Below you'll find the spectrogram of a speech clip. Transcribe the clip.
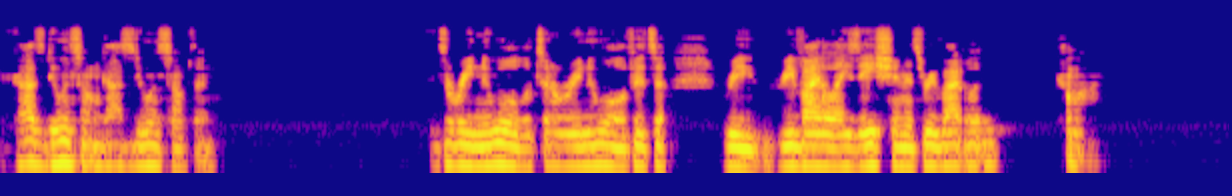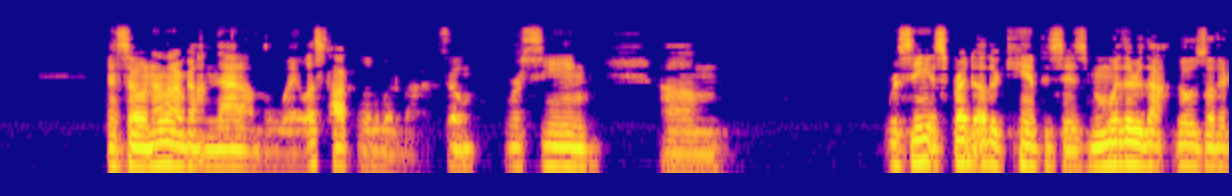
If God's doing something, God's doing something. If it's a renewal, it's a renewal. If it's a re- revitalization, it's revital. Come on. And so now that I've gotten that out of the way, let's talk a little bit about it. So we're seeing um, we're seeing it spread to other campuses, and whether that those other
